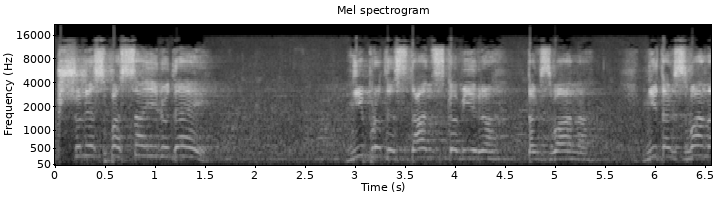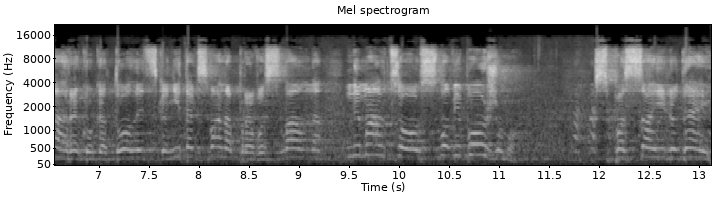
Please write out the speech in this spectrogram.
що не спасає людей ні протестантська віра, так звана, ні так звана греко-католицька, ні так звана православна. Нема цього в Слові Божому. Спасає людей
